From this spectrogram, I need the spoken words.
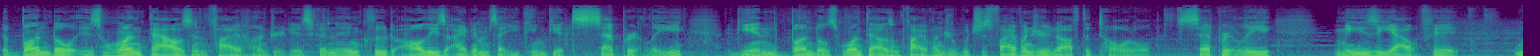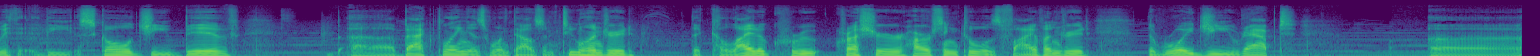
The bundle is 1500. It's going to include all these items that you can get separately. Again, the bundle's 1500, which is 500 off the total. Separately, Maisie outfit with the Skull G Biv uh, back bling is 1200 the kaleido crusher harvesting tool is 500 the roy g wrapped uh,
